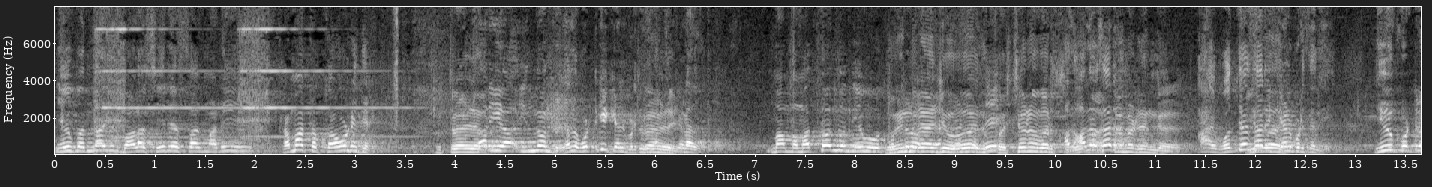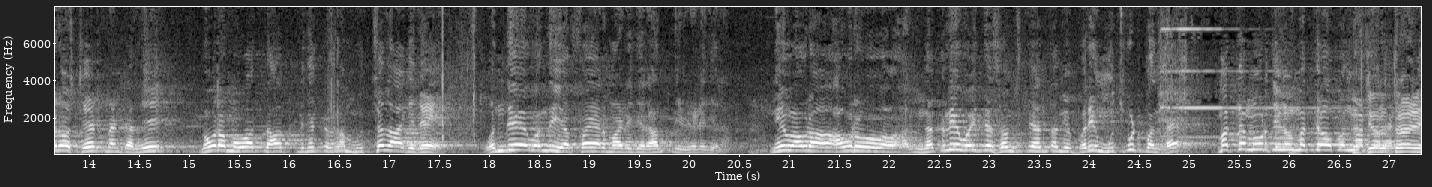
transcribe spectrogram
ನೀವು ಬಂದಾಗ ಇದು ಭಾಳ ಸೀರಿಯಸ್ ಆಗಿ ಮಾಡಿ ಕ್ರಮ ತಗೊಂಡಿದ್ದೀರಿ. ಸರ್ ಇನ್ನೊಂದು ಎಲ್ಲ ಒಟ್ಟಿಗೆ ಕೇಳ್ಬಿಡ್ತೀವಿ ಕೇಳೋದು ಮತ್ತೊಂದು ನೀವು ಅಲ್ಲಿ- ಸರ್. ಒಂದೇ ಸಾರಿ ಕೇಳ್ಬಿಡ್ತೀನಿ. ನೀವು ಕೊಟ್ಟಿರೋ ಸ್ಟೇಟ್ಮೆಂಟಲ್ಲಿ ನೂರ ಮೂವತ್ತ್ನಾಲ್ಕು ಕ್ಲಿನಿಕ್ಗಳನ್ನ ಮುಚ್ಚಲಾಗಿದೆ. ಒಂದೇ ಒಂದು ಎಫ್ ಐ ಆರ್ ಮಾಡಿದ್ದೀರಾ ಅಂತ ನೀವು ಹೇಳಿದ್ದೀರಾ. ನೀವು ಅವರು ಅವರು ನಕಲಿ ವೈದ್ಯ ಸಂಸ್ಥೆ ಅಂತ ನೀವು ಬರೀ ಮುಚ್ಚಿಬಿಟ್ಟು ಬಂದರೆ ಮತ್ತೆ ಮೂರು ತಿಂಗಳು ಮತ್ತೆ ಓಪನ್ ಮಾಡಿ ಮಾಡ್ತಾರೆ.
